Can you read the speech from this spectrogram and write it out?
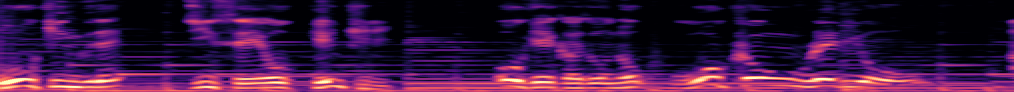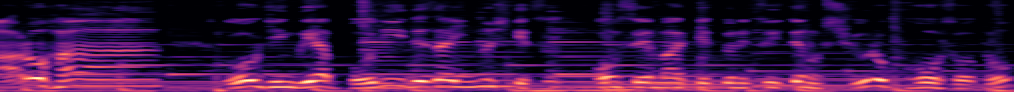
ウォーキングで人生を元気に。OK 画像の Walk On Radio。アロハ。ウォーキングやボディデザインの秘訣。音声マーケットについての収録放送と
